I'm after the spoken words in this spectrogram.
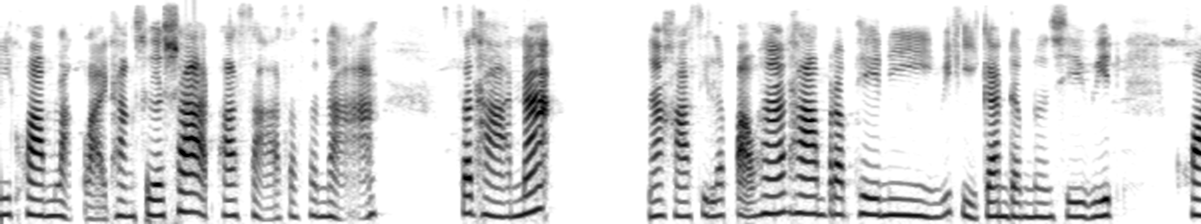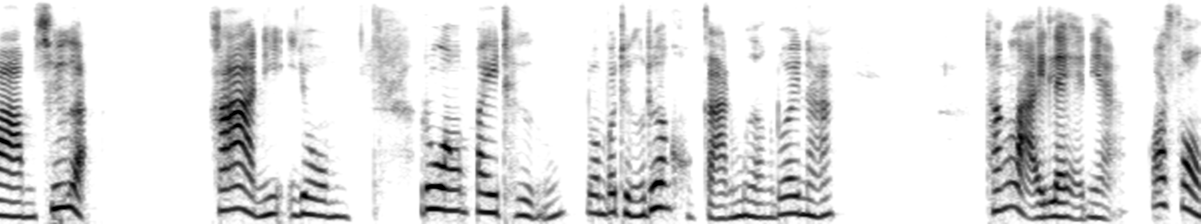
มีความหลากหลายทางเชื้อชาติ ภาษาศาสนา สถานะ นะคะ ศิลปะวัฒนธรรมประเพณี วิถีการดำเนินชีวิต ความเชื่อ ค่านิยม รวมไปถึงรวมไปถึงเรื่องของการเมืองด้วยนะ ทั้งหลายแหล่เนี่ยก็ส่ง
